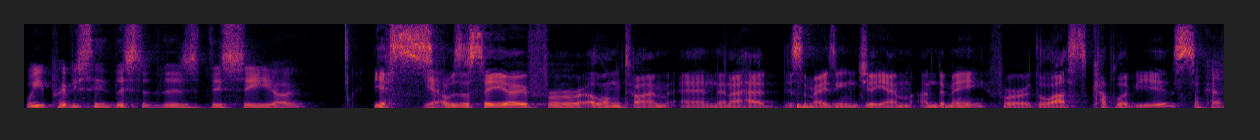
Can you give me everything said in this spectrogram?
were you previously listed as the CEO? Yes, Yeah. I was a CEO for a long time, and then I had this amazing GM under me for the last couple of years. Okay.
